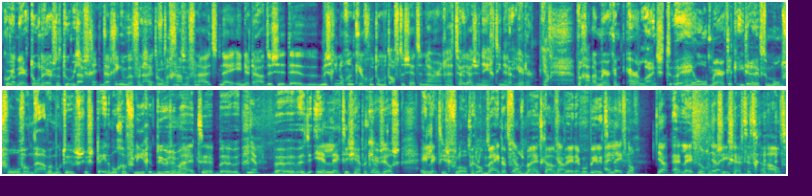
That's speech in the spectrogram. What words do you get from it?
kon je toch nergens naartoe daar, je, daar gingen we vanuit, of daar gaan we vanuit. Nee, inderdaad. Ja. Dus de, misschien nog een keer goed om het af te zetten naar uh, 2019 en ja. eerder. Ja. We gaan naar American Airlines. Heel opmerkelijk. Iedereen heeft de mond vol van... Nou, we moeten sustainable gaan vliegen, duurzaamheid. Uh, ja. elektrisch. Je hebt een keer zelfs elektrisch verlopen. Met Meindert volgens mij in het kader van BNR Mobility. Hij leeft nog. Ja, hij leeft nog ja. precies, hij heeft het gehaald.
